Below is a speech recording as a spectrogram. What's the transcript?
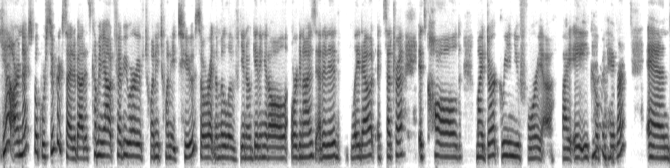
Yeah, our next book we're super excited about. It's coming out February of 2022, so right in the middle of you know getting it all organized, edited, laid out, etc. It's called My Dark Green Euphoria by A.E. Copenhaver, and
